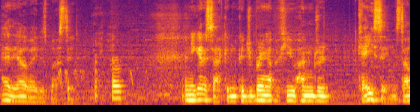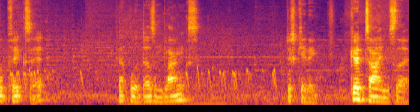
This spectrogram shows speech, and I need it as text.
Hey, the elevator's busted. Oh. When you get a second, could you bring up a few hundred casings to help fix it? A couple of dozen blanks? Just kidding. Good times, though.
